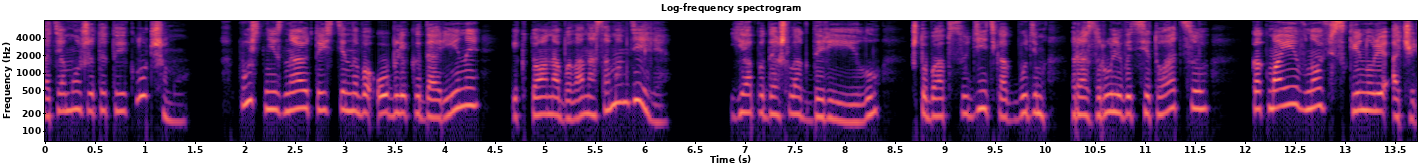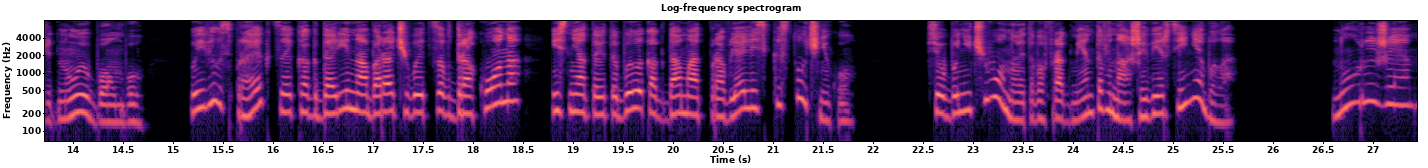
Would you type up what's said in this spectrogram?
Хотя, может, это и к лучшему. Пусть не знают истинного облика Дарины и кто она была на самом деле. Я подошла к Дариилу, чтобы обсудить, как будем разруливать ситуацию, как мои вновь скинули очередную бомбу. Появилась проекция, как Дарина оборачивается в дракона, и снято это было, когда мы отправлялись к источнику. Все бы ничего, но этого фрагмента в нашей версии не было. «Ну, рыжая,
